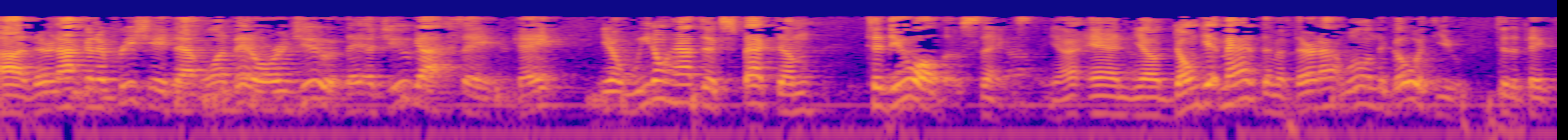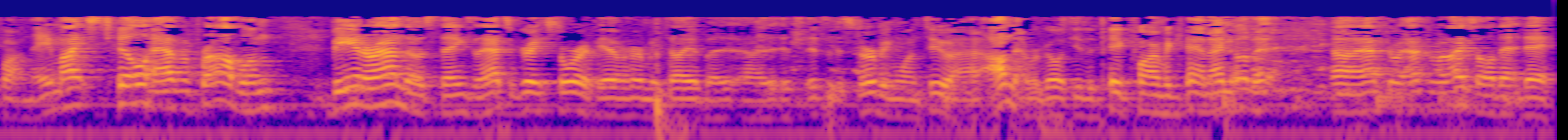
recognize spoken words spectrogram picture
uh, they're not going to appreciate that one bit. Or a Jew, if they, a Jew got saved, okay, you know, we don't have to expect them to do all those things. You know, and you know, don't get mad at them if they're not willing to go with you to the pig farm. They might still have a problem being around those things, and that's a great story if you haven't heard me tell you, but uh, it's, it's a disturbing one too. I, will never go with you to the pig farm again. I know that uh, after after what I saw that day,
